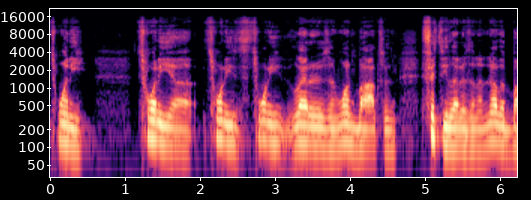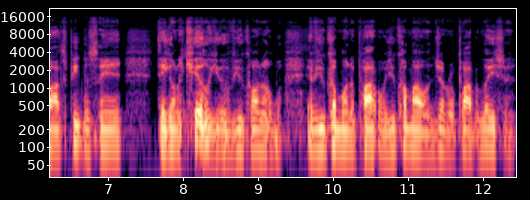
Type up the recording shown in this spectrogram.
20, 20, uh, 20, 20 letters in one box and fifty letters in another box. People saying they're gonna kill you if you come on, if you come on the pop, or you come out in general population."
